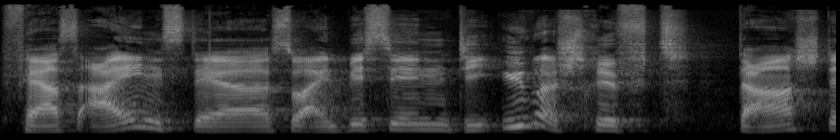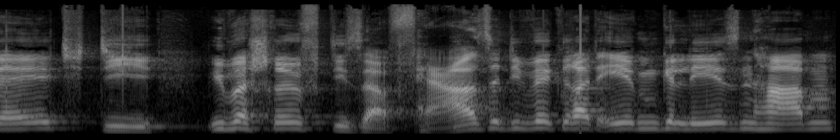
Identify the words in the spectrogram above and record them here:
Vers 1, der so ein bisschen die Überschrift darstellt, die Überschrift dieser Verse, die wir gerade eben gelesen haben.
